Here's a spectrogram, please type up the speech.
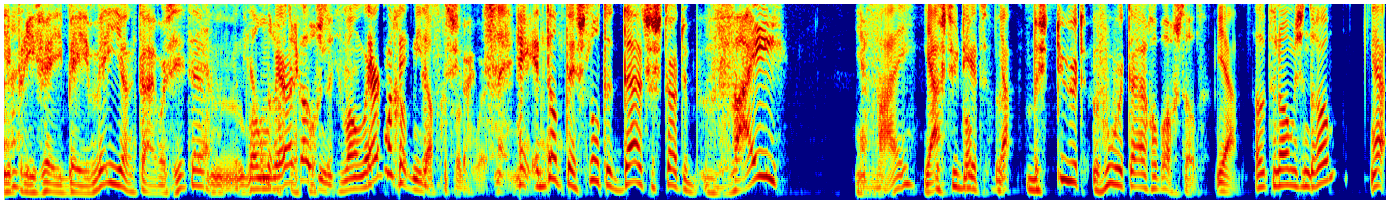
je privé BMW Youngtimer zit. andere Woonwerk ook niet. Woonwerk mag Nee, ook niet afgetrokken waar. worden. Nee, nee. Hey, en dan tenslotte Duitse start-up VAI Ja, VAI. Ja, bestudeert. Ja, bestuurt voertuigen op afstand. ja, autonoom is een droom. Ja,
